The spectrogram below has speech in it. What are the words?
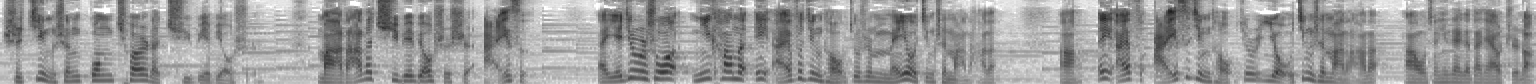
是镜身光圈的区别标识，马达的区别标识是 S。哎，也就是说，尼康的 AF 镜头就是没有镜身马达的啊，AFS 镜头就是有镜身马达的啊。我相信这个大家要知道。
